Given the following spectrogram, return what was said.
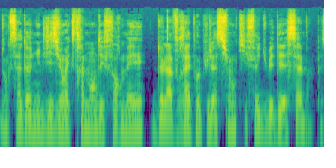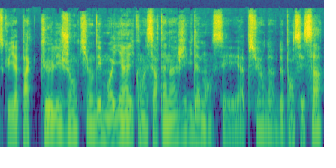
Donc ça donne une vision extrêmement déformée de la vraie population qui fait du BDSM, parce qu'il n'y a pas que les gens qui ont des moyens et qui ont un certain âge, évidemment, c'est absurde de penser ça,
